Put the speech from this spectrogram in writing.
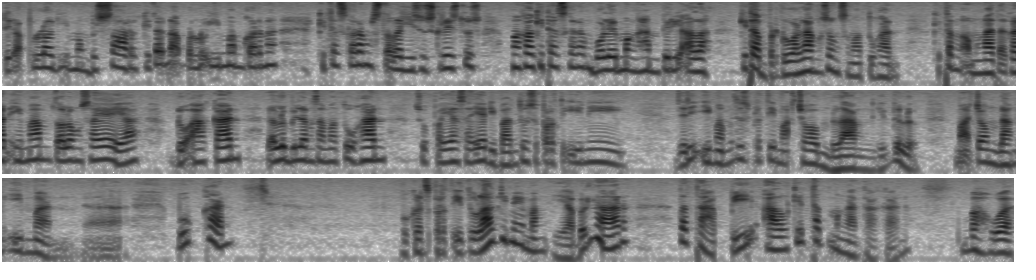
tidak perlu lagi imam besar, kita tidak perlu imam karena kita sekarang setelah Yesus Kristus, maka kita sekarang boleh menghampiri Allah. Kita berdoa langsung sama Tuhan. Kita nggak mengatakan imam, tolong saya ya, doakan, lalu bilang sama Tuhan supaya saya dibantu seperti ini. Jadi imam itu seperti mak comblang gitu loh, mak comblang iman. Nah, bukan, bukan seperti itu lagi memang. Ya benar, tetapi Alkitab mengatakan bahwa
